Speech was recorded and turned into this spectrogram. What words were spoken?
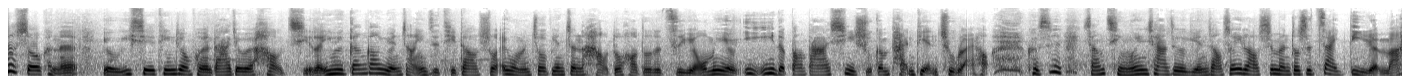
这时候可能有一些听众朋友，大家就会好奇了，因为刚刚园长一直提到说，哎，我们周边真的好多好多的资源，我们也有一一的帮大家细数跟盘点出来哈。可是想请问一下这个园长，所以老师们都是在地人吗？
